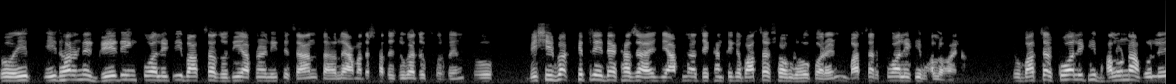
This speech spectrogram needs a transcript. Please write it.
তো এই ধরনের গ্রেডিং কোয়ালিটি বাচ্চা যদি আপনারা নিতে চান, তাহলে আমাদের সাথে যোগাযোগ করবেন। তো বেশিরভাগ ক্ষেত্রেই দেখা যায় যে আপনারা যেখান থেকে বাচ্চা সংগ্রহ করেন, বাচ্চার কোয়ালিটি ভালো হয় না। তো বাচ্চার কোয়ালিটি ভালো না হলে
